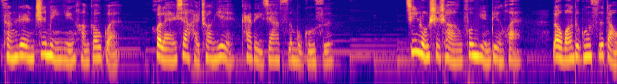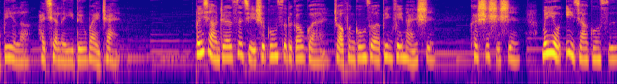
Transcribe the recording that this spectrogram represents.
曾任知名银行高管，后来下海创业，开了一家私募公司。金融市场风云变幻，老王的公司倒闭了，还欠了一堆外债。本想着自己是公司的高管，找份工作并非难事，可事实是没有一家公司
